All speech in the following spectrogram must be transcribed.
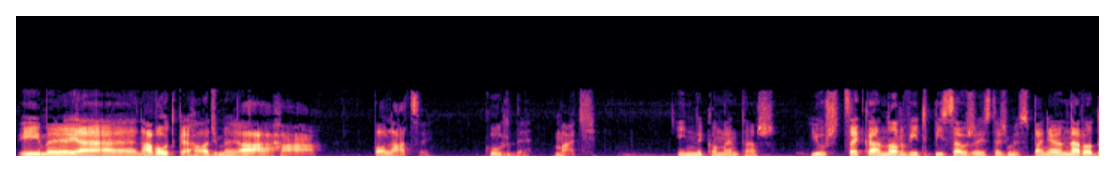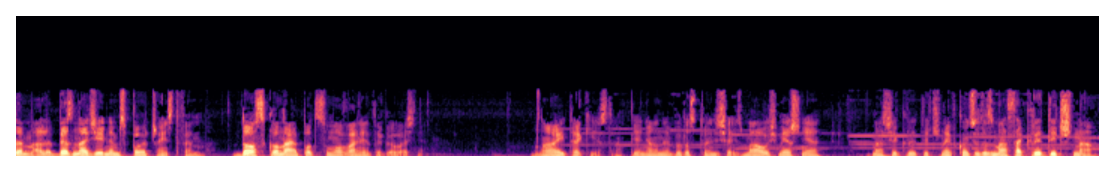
Pijmy, je, na wódkę chodźmy, aha. Polacy. Kurde, mać. Inny komentarz. Już CK Norwid pisał, że jesteśmy wspaniałym narodem, ale beznadziejnym społeczeństwem. Doskonałe podsumowanie tego właśnie. No i taki jestem pieniony, po prostu dzisiaj jest mało śmiesznie, w masie krytycznej. W końcu to jest masa krytyczna.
